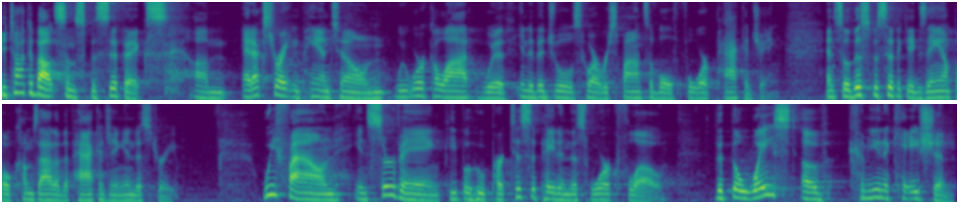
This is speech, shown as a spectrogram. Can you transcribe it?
If you talk about some specifics, um, at X-Rite and Pantone, we work a lot with individuals who are responsible for packaging. And so this specific example comes out of the packaging industry. We found in surveying people who participate in this workflow that the waste of communication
